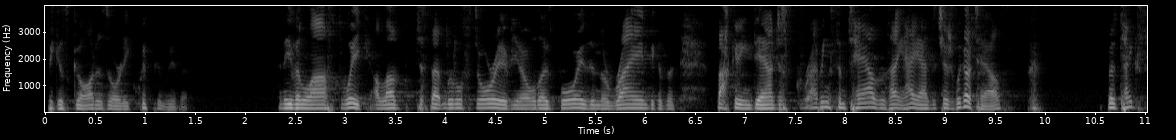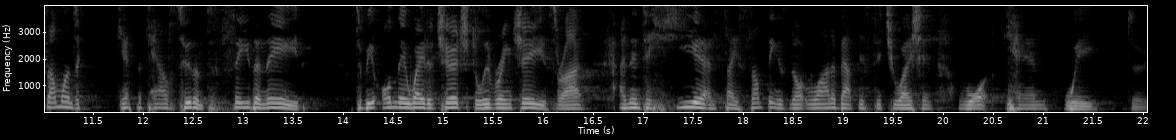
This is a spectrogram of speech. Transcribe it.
because God has already equipped me with it. And even last week, I loved just that little story of, you know, all those boys in the rain because of bucketing down, just grabbing some towels and saying, hey, as a church, we've got towels. but it takes someone to get the towels to them, to see the need, to be on their way to church delivering cheese, right? And then to hear and say, something is not right about this situation. What can we do?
